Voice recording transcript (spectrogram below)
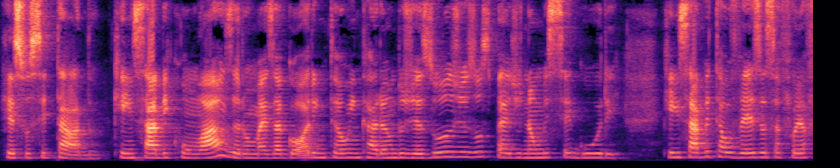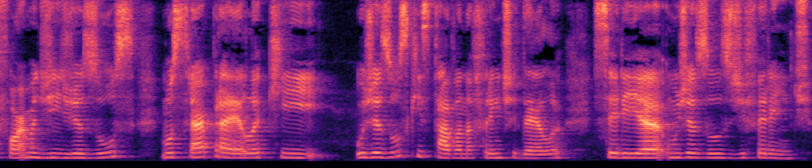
ressuscitado. Quem sabe com Lázaro, mas agora então encarando Jesus, Jesus pede: "Não me segure". Quem sabe talvez essa foi a forma de Jesus mostrar para ela que o Jesus que estava na frente dela seria um Jesus diferente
